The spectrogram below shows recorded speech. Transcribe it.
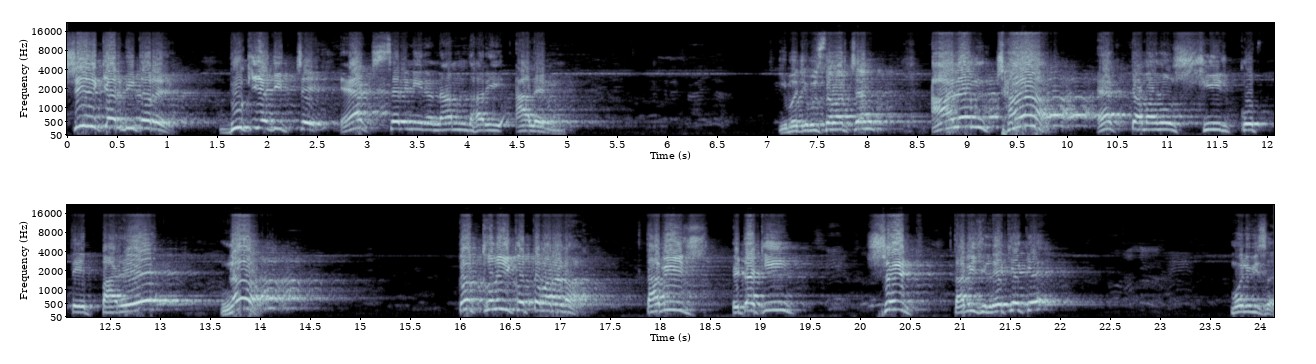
শিল্কের ভিতরে ঢুকিয়ে দিচ্ছে এক শ্রেণির নামধারী আলেম। কি বলছি বুঝতে পারছেন? আলেম ছাড়া একটা মানুষ শির করতে পারে না। কখনোই করতে পারে না। তাবিজ, এটা কি? শেখ তাবিজ লেখে কে? মৌলী বিষয়।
